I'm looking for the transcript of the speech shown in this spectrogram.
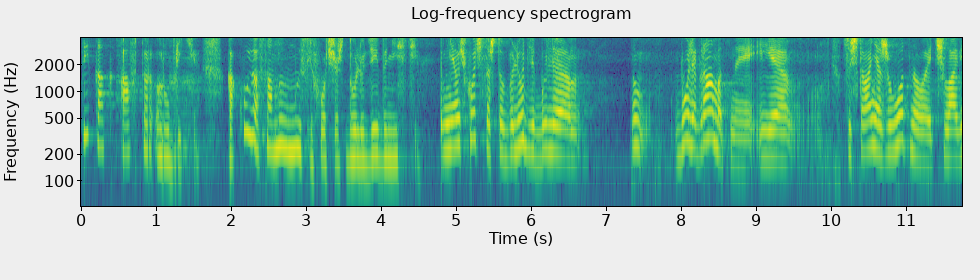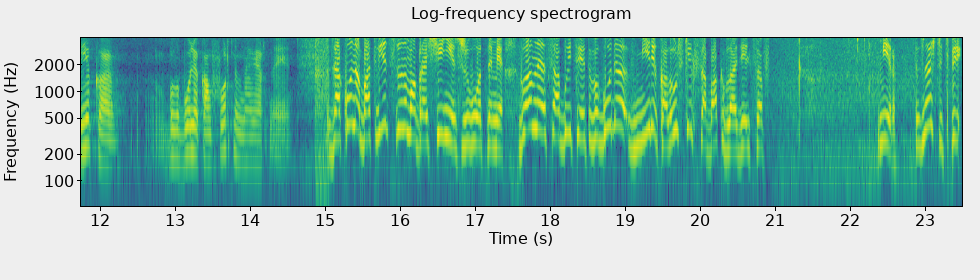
Ты как автор рубрики, какую основную мысль хочешь до людей донести? Мне очень хочется, чтобы люди были ну, более грамотные, и существование животного и человека было более комфортным, наверное. Закон об ответственном обращении с животными. Главное событие этого года в мире калужских собак-владельцев. Мир, ты знаешь, что теперь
